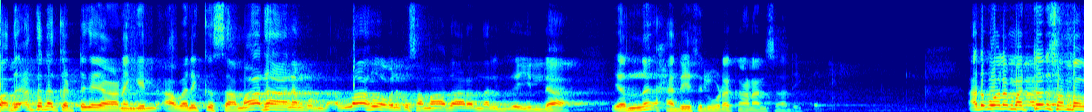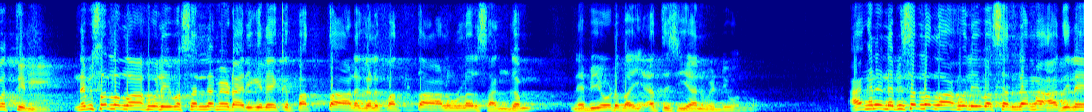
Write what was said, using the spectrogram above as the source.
വധത്തിനെ കെട്ടുകയാണെങ്കിൽ അവനക്ക് സമാധാനം ഉണ്ട് അള്ളാഹു അവനക്ക് സമാധാനം നൽകുകയില്ല എന്ന് ഹദീസിലൂടെ കാണാൻ സാധിക്കും. അതുപോലെ മറ്റൊരു സംഭവത്തിൽ നബിസല്ലാഹു അലൈ വസല്ലമയുടെ അരികിലേക്ക് പത്ത് ആളുകൾ പത്ത് ആളുള്ള ഒരു സംഘം നബിയോട് ബൈഅത്ത് ചെയ്യാൻ വേണ്ടി വന്നു. അങ്ങനെ നബി സല്ലാഹു അലൈ വസല്ലമ അതിലെ.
